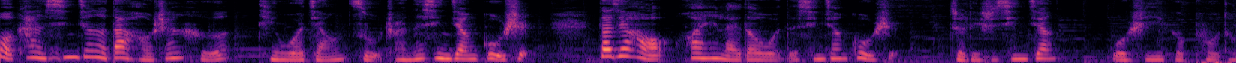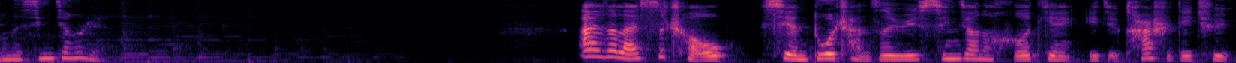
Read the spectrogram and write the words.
我看新疆的大好山河，听我讲祖传的新疆故事。大家好，欢迎来到我的新疆故事，这里是新疆，我是一个普通的新疆人。艾德莱丝绸现多产自于新疆的和田以及喀什地区，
